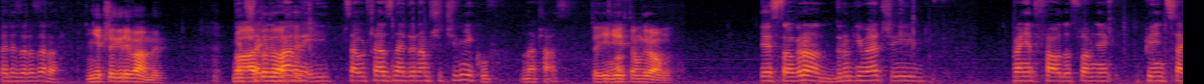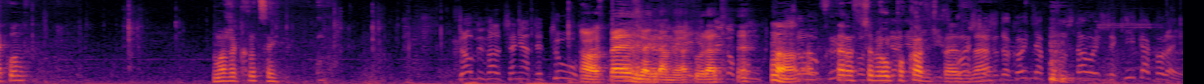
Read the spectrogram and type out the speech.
4-0-0. Nie przegrywamy. Nie O, a to przegrywamy trochę- i cały czas znajdują nam przeciwników na czas. To się dzieje z tą grą. Jest tą grą, drugi mecz i chyba nie trwało dosłownie 5 sekund. Może krócej. Do wywalczenia tytułu. O, z PSG gramy akurat. No, teraz trzeba upokorzyć PSG. Do końca pozostało jeszcze kilka kolejek.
